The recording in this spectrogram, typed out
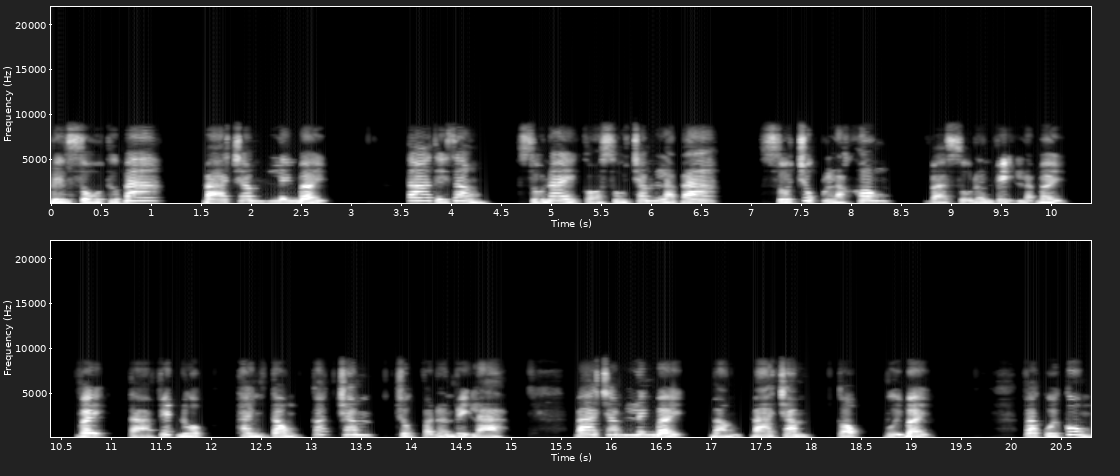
Đến số thứ 3, 307. Ta thấy rằng số này có số trăm là 3, số chục là 0 và số đơn vị là 7. Vậy ta viết được thành tổng các trăm, chục và đơn vị là 307 bằng 300 cộng với 7. Và cuối cùng,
